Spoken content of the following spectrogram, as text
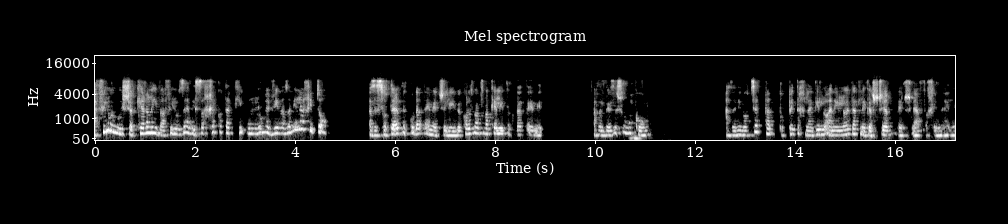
אפילו אם הוא ישקר לי, ואפילו זה, אני אשחק אותה כי הוא לא מבין, אז אני אלך איתו. אז זה סותר את נקודת האמת שלי, וכל הזמן זה מכה לי את נקודת האמת. אבל באיזשהו מקום, אז אני מוצאת פה פתח להגיד לו, אני לא יודעת לגשר בין שני ההפכים האלה.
